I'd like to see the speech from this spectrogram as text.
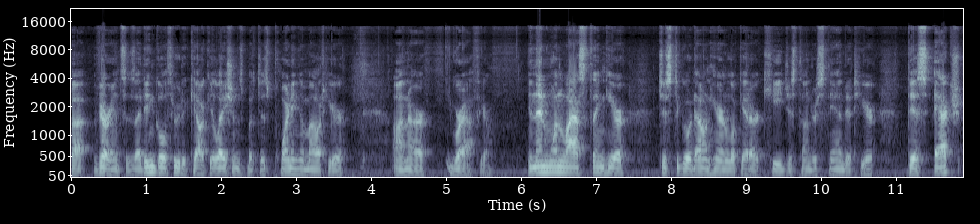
uh, variances. I didn't go through the calculations, but just pointing them out here on our graph here. And then one last thing here, just to go down here and look at our key, just to understand it here. This action,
